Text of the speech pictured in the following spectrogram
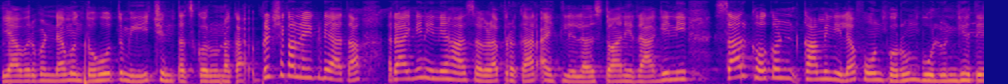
यावर बंड्या म्हणतो हो तुम्ही चिंताच करू नका. प्रेक्षकांना इकडे आता रागिणीने हा सगळा प्रकार ऐकलेला असतो आणि रागिणी सारखं कण कामिनीला फोन करून बोलून घेते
